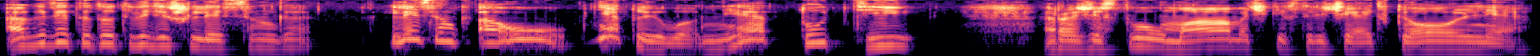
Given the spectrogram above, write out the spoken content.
А где ты тут видишь лессинга? Лессинг, ау, нету его, нету ти. Рождество у мамочки встречает в Кёльне.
